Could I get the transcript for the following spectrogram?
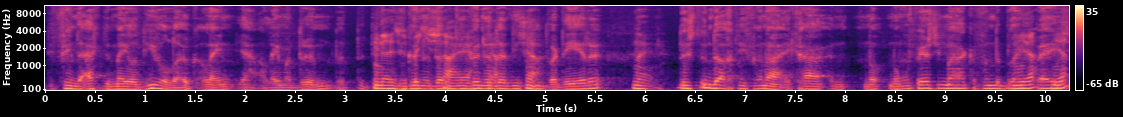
die vinden eigenlijk de melodie wel leuk. Alleen, ja, alleen maar drum. Dat, dat- Nee, dat is die kunnen, dat, die kunnen ja. dat niet zo goed waarderen. Nee. Dus toen dacht hij van, nou, ik ga een, nog, nog een versie maken van de Black Page.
